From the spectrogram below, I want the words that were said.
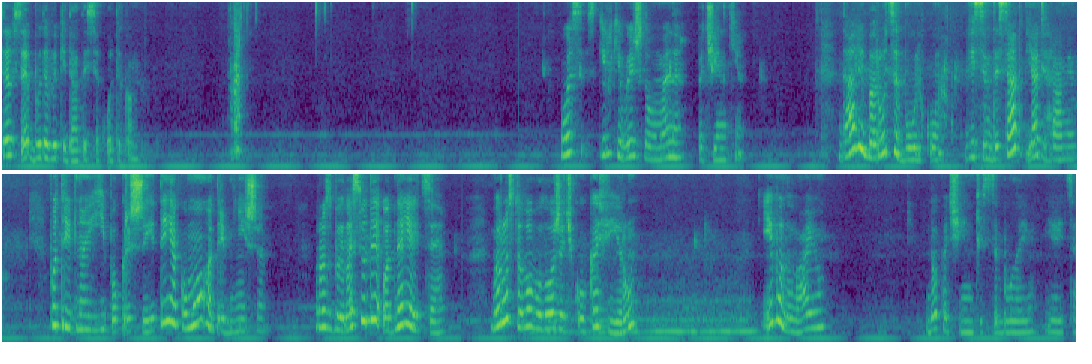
Це все буде викидатися котикам. Ось скільки вийшло у мене печінки. Далі беру цибульку 85 грамів. Потрібно її покришити якомога дрібніше. Розбила сюди одне яйце. Беру столову ложечку кефіру і виливаю до печінки з цибулею яйце.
